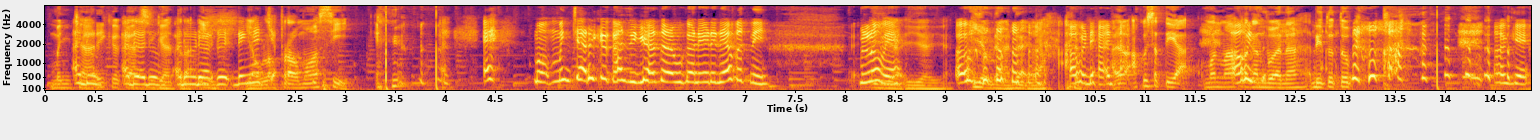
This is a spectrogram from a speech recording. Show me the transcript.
mencari Aduh, kekasih aduh, aduh, Gatra. aduh, udah- Ih, udah ya Allah promosi. Eh mau mencari kekasih Gatra Bukannya udah dapet nih Belum iya, ya Iya, iya. Oh. Iya udah ada ya. Oh, udah ada. Ayo, aku setia. Mohon maaf Oh, rekan Buana ditutup. Oke,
